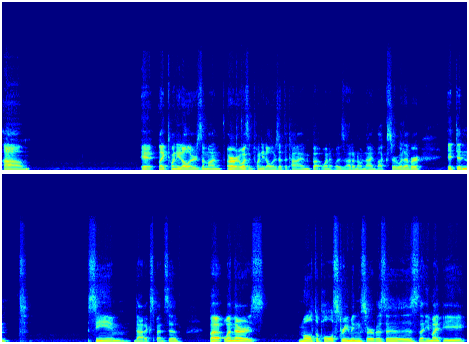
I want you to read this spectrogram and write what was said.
um, it like twenty dollars a month, or it wasn't twenty dollars at the time, but when it was I don't know nine bucks or whatever, it didn't seem that expensive. But when there's multiple streaming services that you might be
